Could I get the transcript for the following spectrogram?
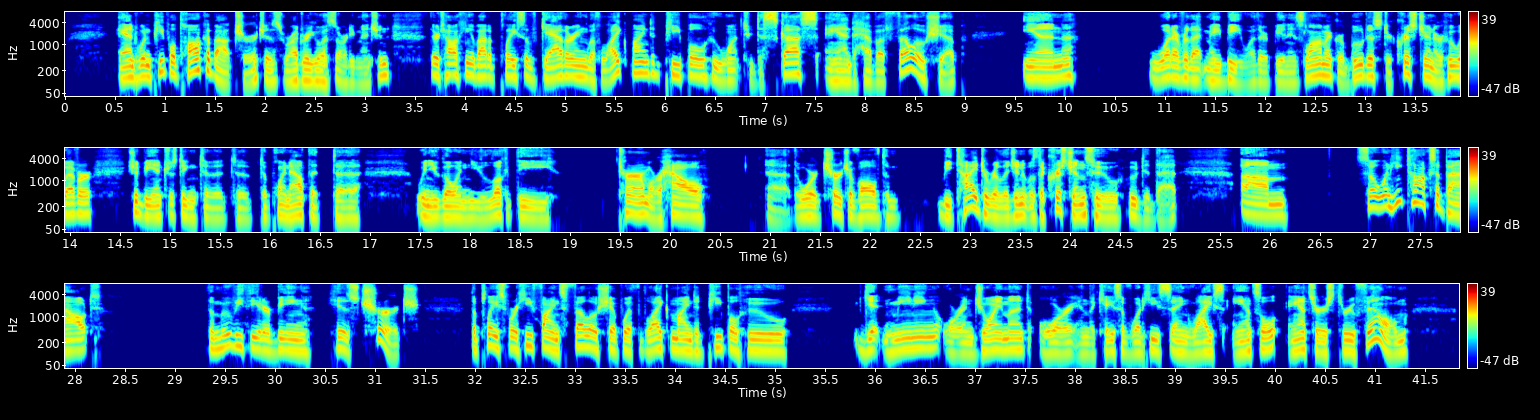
And when people talk about church, as Rodrigo has already mentioned, they're talking about a place of gathering with like minded people who want to discuss and have a fellowship in whatever that may be, whether it be an Islamic or Buddhist or Christian or whoever. Should be interesting to to to point out that uh, when you go and you look at the term or how uh, the word church evolved to be tied to religion, it was the Christians who who did that. Um, so when he talks about the movie theater being his church, the place where he finds fellowship with like-minded people who get meaning or enjoyment, or in the case of what he's saying, life's answer, answers through film,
